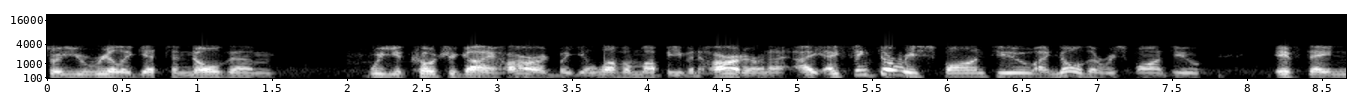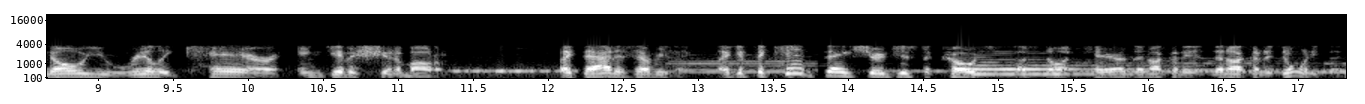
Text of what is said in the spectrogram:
so you really get to know them where you coach a guy hard but you love him up even harder. And I, I think they'll respond to you. I know they'll respond to you if they know you really care and give a shit about them like that is everything. Like if the kid thinks you're just a coach and does not care they're not gonna they're not gonna do anything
